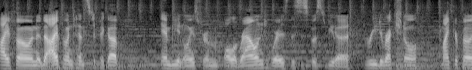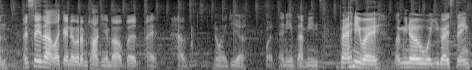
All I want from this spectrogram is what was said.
iPhone. The iPhone tends to pick up ambient noise from all around, whereas this is supposed to be a three-directional microphone. I say that like I know what I'm talking about, but I have no idea what any of that means. But anyway, let me know what you guys think,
